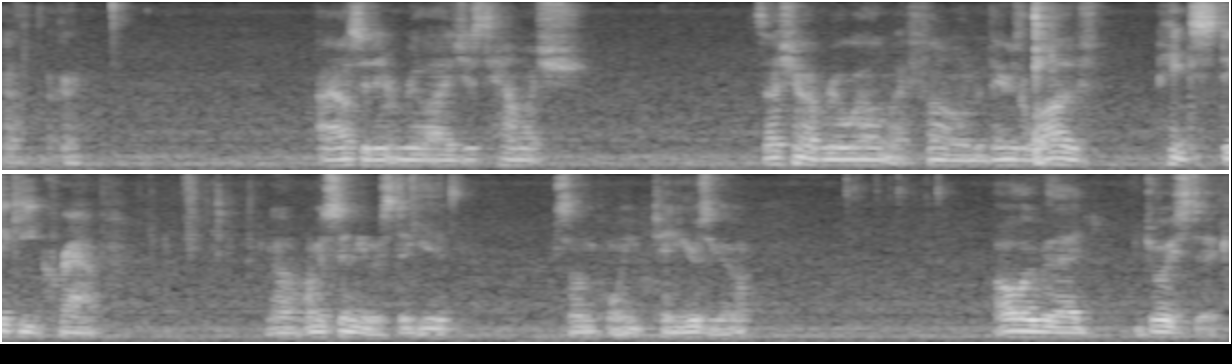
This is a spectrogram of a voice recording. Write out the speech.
oh, okay. I also didn't realize just how much it's not showing up real well on my phone, but there's a lot of pink sticky crap. Well, I'm assuming it was sticky at some point 10 years ago. All over that joystick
